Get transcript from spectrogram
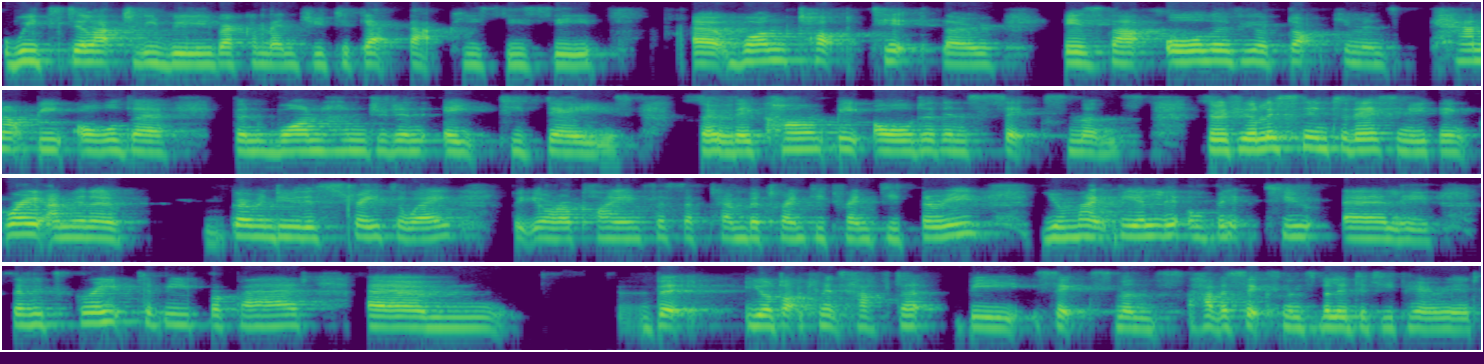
we'd still actually really recommend you to get that PCC uh, one top tip though is that all of your documents cannot be older than 180 days. So they can't be older than six months. So if you're listening to this and you think, great, I'm going to go and do this straight away, but you're applying for September 2023, you might be a little bit too early. So it's great to be prepared. Um, but your documents have to be six months, have a six months validity period.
